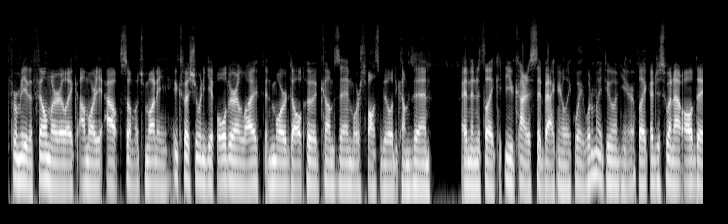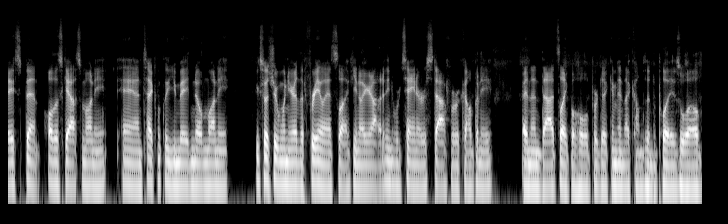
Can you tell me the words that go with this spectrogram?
for me, the filmer, like I'm already out so much money, especially when you get older in life and more adulthood comes in, more responsibility comes in. And then it's like you kind of sit back and you're like, wait, what am I doing here? Like I just went out all day, spent all this gas money, and technically you made no money, especially when you're in the freelance life. You know, you're not any retainer or staff for a company. And then that's like a whole predicament that comes into play as well.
